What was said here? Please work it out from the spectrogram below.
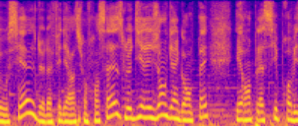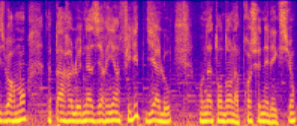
au siège de la Fédération française. Le dirigeant Guingampais est remplacé provisoirement par le nazérien Philippe Diallo. En attendant la prochaine élection,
